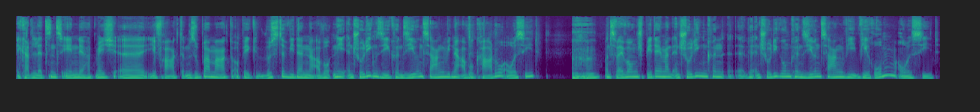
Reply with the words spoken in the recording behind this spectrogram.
Ich hatte letztens einen, der hat mich äh, gefragt im Supermarkt, ob ich wüsste, wie denn eine Avocado. Nee, entschuldigen Sie, können Sie uns sagen, wie eine Avocado aussieht? Aha. Und zwei Wochen später jemand, entschuldigen können, äh, Entschuldigung, können Sie uns sagen, wie, wie Rum aussieht?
